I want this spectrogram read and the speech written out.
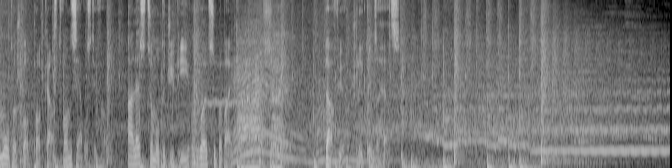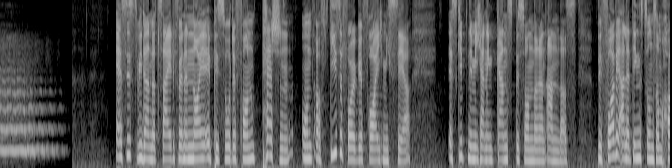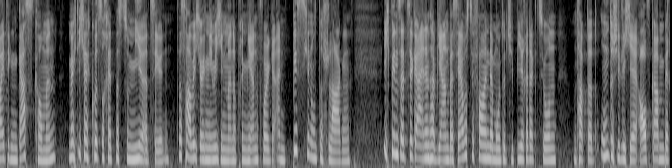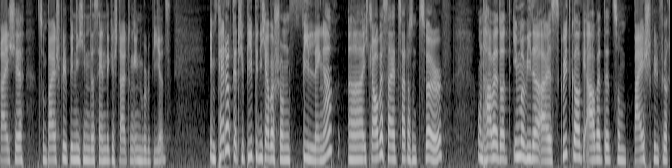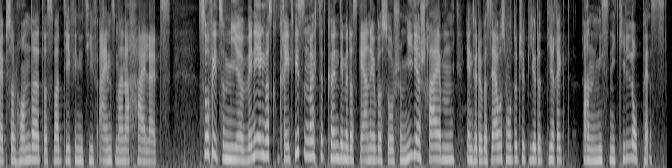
Motorsport-Podcast von Servus TV. Alles zur MotoGP und World Superbike. Dafür schlägt unser Herz. Es ist wieder an der Zeit für eine neue Episode von Passion und auf diese Folge freue ich mich sehr. Es gibt nämlich einen ganz besonderen Anlass. Bevor wir allerdings zu unserem heutigen Gast kommen, möchte ich euch kurz noch etwas zu mir erzählen. Das habe ich euch nämlich in meiner Premierenfolge ein bisschen unterschlagen. Ich bin seit circa eineinhalb Jahren bei Servus TV in der MotoGP-Redaktion und habe dort unterschiedliche Aufgabenbereiche. Zum Beispiel bin ich in der Sendegestaltung involviert. Im Paddock der GP bin ich aber schon viel länger. Äh, ich glaube seit 2012 und habe dort immer wieder als Gridgirl gearbeitet, zum Beispiel für Repsol Honda. Das war definitiv eins meiner Highlights. So viel zu mir. Wenn ihr irgendwas konkret wissen möchtet, könnt ihr mir das gerne über Social Media schreiben, entweder über Servus MotoGP oder direkt an Miss Niki Lopez.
